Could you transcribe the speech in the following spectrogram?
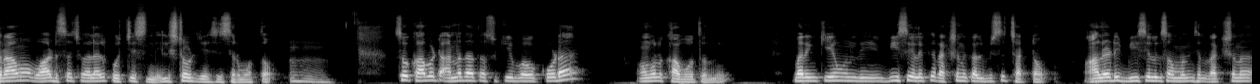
గ్రామ వార్డు సచివాలయాలకు వచ్చేసింది. లిస్ట్ అవుట్ చేసేసారు మొత్తం. సో కాబట్టి అన్నదాత సుఖీభావ కూడా అమలు కాబోతుంది. మరి ఇంకేముంది? బీసీలకి రక్షణ కల్పిస్తే చట్టం. ఆల్రెడీ బీసీలకు సంబంధించిన రక్షణ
